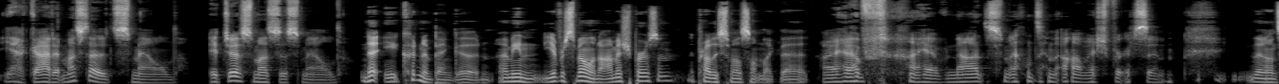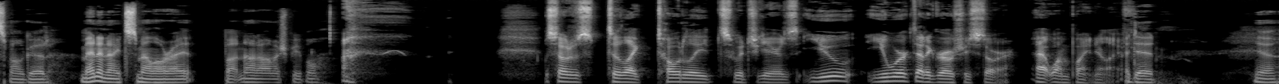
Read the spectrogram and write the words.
Yeah, God, it must have smelled. It just must have smelled. No, it couldn't have been good. I mean, you ever smell an Amish person? It probably smells something like that. I have, I have not smelled an Amish person. They don't smell good. Mennonites smell all right, but not Amish people. So just to like totally switch gears, you you worked at a grocery store at one point in your life. I did. Yeah.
